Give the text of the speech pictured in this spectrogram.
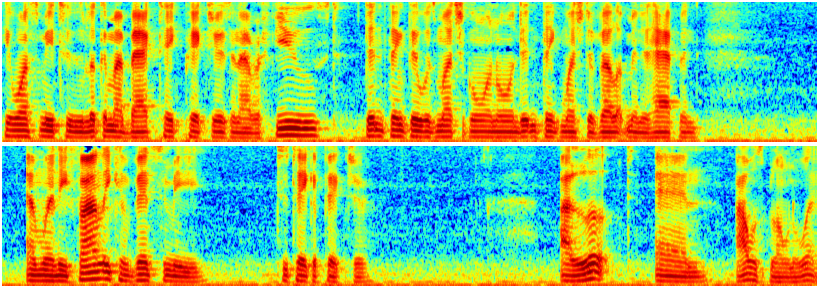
he wants me to look at my back, take pictures, and I refused. Didn't think there was much going on, didn't think much development had happened. And when he finally convinced me to take a picture, I looked and I was blown away.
